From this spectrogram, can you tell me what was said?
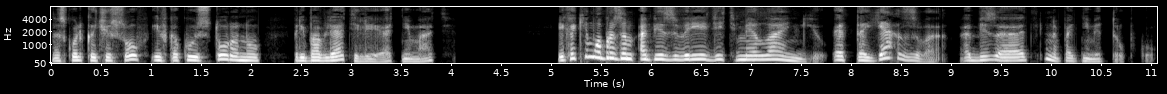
На сколько часов и в какую сторону прибавлять или отнимать? И каким образом обезвредить Меланью? Эта язва обязательно поднимет трубку.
